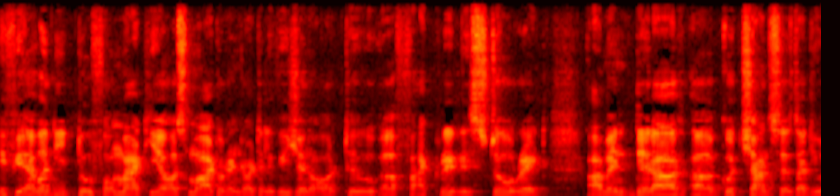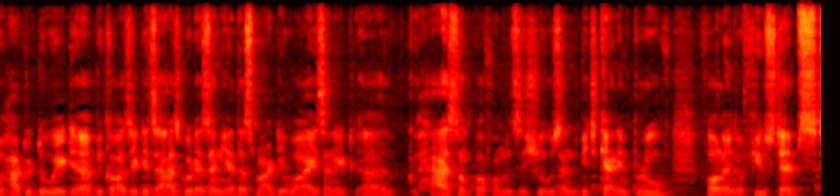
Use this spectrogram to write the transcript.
If you ever need to format your smart or Android television or to uh, factory restore it, I mean, there are uh, good chances that you have to do it uh, because it is as good as any other smart device and it uh, has some performance issues and which can improve following a few steps.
